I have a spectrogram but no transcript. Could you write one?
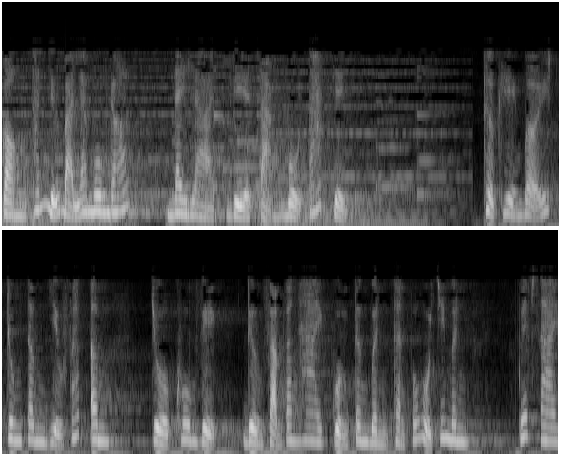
Còn thánh nữ bà la môn đó, nay là địa tạng bồ tát vậy. Thực hiện bởi trung tâm diệu pháp âm, chùa khuôn việt, đường phạm văn hai, quận tân bình, thành phố hồ chí minh. Website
